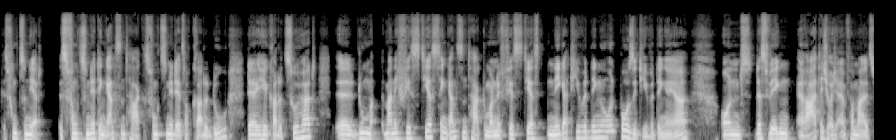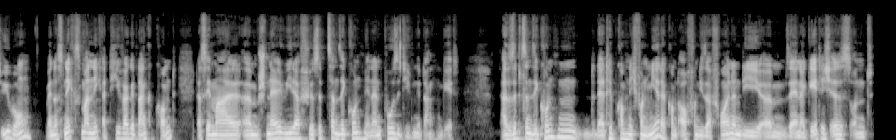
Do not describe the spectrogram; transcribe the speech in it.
Es funktioniert. Es funktioniert den ganzen Tag. Es funktioniert jetzt auch gerade du, der hier gerade zuhört. Äh, du manifestierst den ganzen Tag. Du manifestierst negative Dinge und positive Dinge, ja. Und deswegen rate ich euch einfach mal als Übung, wenn das nächste Mal ein negativer Gedanke kommt, dass ihr mal ähm, schnell wieder für 17 Sekunden in einen positiven Gedanken geht. Also 17 Sekunden, der Tipp kommt nicht von mir, der kommt auch von dieser Freundin, die ähm, sehr energetisch ist und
